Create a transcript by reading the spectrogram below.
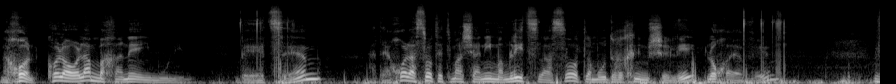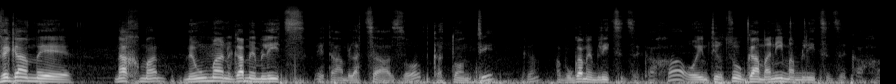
נכון, כל העולם מחנה אימונים. בעצם, אתה יכול לעשות את מה שאני ממליץ לעשות למודרכים שלי, לא חייבים, וגם uh, נחמן, מאומן, גם המליץ את ההמלצה הזאת, קטונתי, כן? אבל הוא גם המליץ את זה ככה, או אם תרצו, גם אני ממליץ את זה ככה.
